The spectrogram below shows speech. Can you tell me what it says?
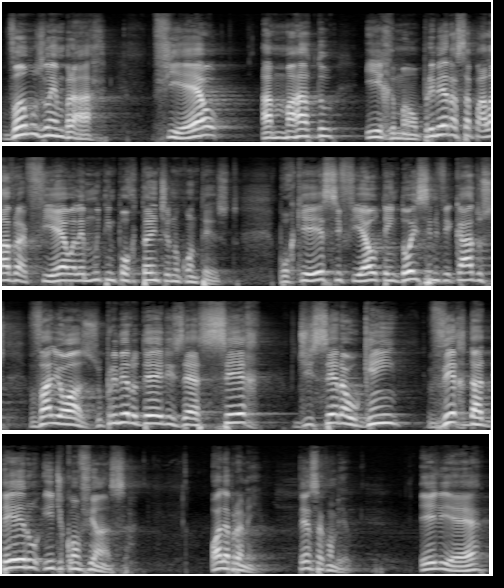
vamos lembrar, fiel, amado irmão. Primeiro, essa palavra fiel é muito importante no contexto, porque esse fiel tem dois significados valiosos. O primeiro deles é ser, de ser alguém verdadeiro e de confiança. Olha para mim, pensa comigo. Ele é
